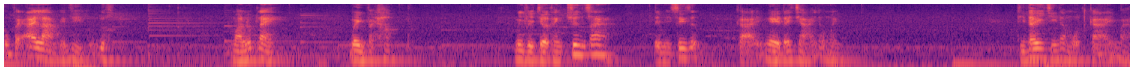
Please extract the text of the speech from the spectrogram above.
không phải ai làm cái gì cũng được mà lúc này, mình phải học. Mình phải trở thành chuyên gia để mình xây dựng cái nghề tay trái cho mình. Thì đây chính là một cái mà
